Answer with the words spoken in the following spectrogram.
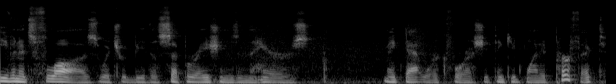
Even its flaws, which would be the separations in the hairs, make that work for us. You'd think you'd want it perfect.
